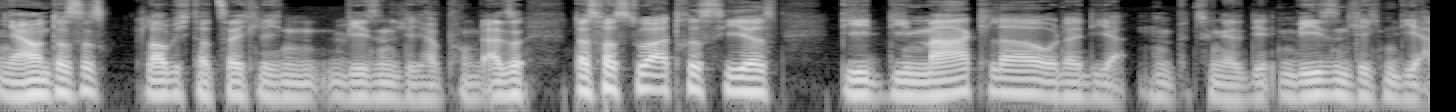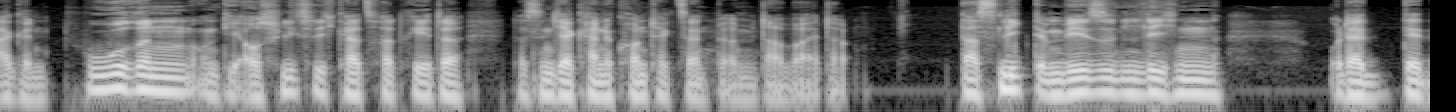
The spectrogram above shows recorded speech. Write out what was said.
Ja, und das ist, glaube ich, tatsächlich ein wesentlicher Punkt. Also das, was du adressierst, die, die Makler oder die, beziehungsweise im Wesentlichen die Agenturen und die Ausschließlichkeitsvertreter, das sind ja keine Contact Center-Mitarbeiter. Das liegt im Wesentlichen, oder der,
